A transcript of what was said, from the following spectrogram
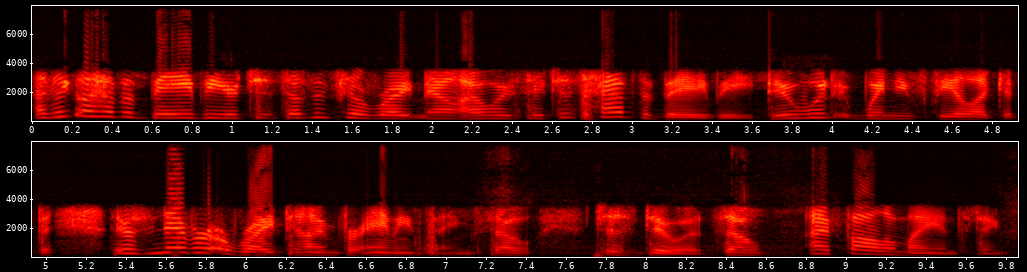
I think I'll have a baby, or it just doesn't feel right now." I always say, "Just have the baby. Do it when you feel like it." There's never a right time for anything, so just do it. So I follow my instincts.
